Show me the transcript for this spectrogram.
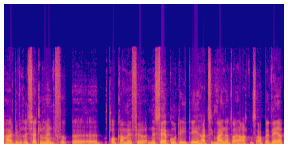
halte Resettlement-Programme für eine sehr gute Idee, hat sich meines Erachtens auch bewährt,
